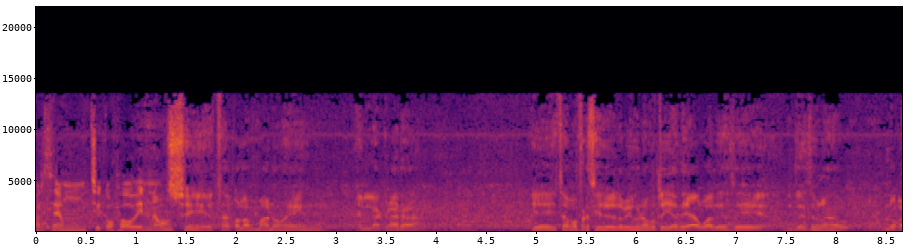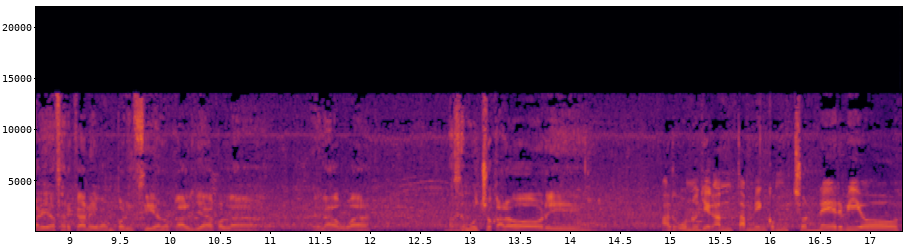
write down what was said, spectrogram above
Parece un chico joven, ¿no? Sí, está con las manos en, en la cara. Y ahí están ofreciendo también una botella de agua desde, desde una localidad cercana y van policía local ya con la, el agua. Hace mucho calor y Algunos llegan también con muchos nervios,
